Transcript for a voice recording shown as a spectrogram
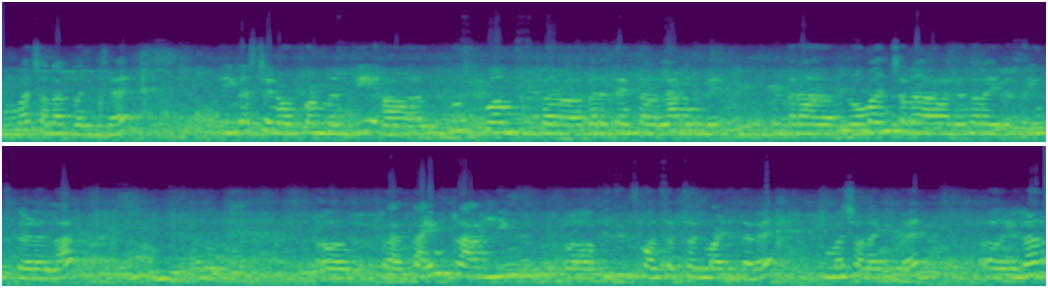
ತುಂಬ ಚೆನ್ನಾಗಿ ಬಂದಿದೆ. ಈಗಷ್ಟೇ ನೋಡ್ಕೊಂಡು ಬಂದ್ವಿ. ಗೂಸ್ ಬಂಪ್ಸ್ ಬರುತ್ತೆ ಅಂತಾರಲ್ಲ, ಹಾಗೆ. ಒಂಥರ ಆಗೋ ಥರ ಇದೆ ಸೀನ್ಸ್ಗಳೆಲ್ಲ ಟೈಮ್ ಟ್ರಾವೆಲಿಂಗ್ ಫಿಸಿಕ್ಸ್ ಕಾನ್ಸೆಪ್ಟ್ಸಲ್ಲಿ ಮಾಡಿದ್ದಾರೆ. ತುಂಬ ಚೆನ್ನಾಗಿದೆ. ಎಲ್ಲರೂ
